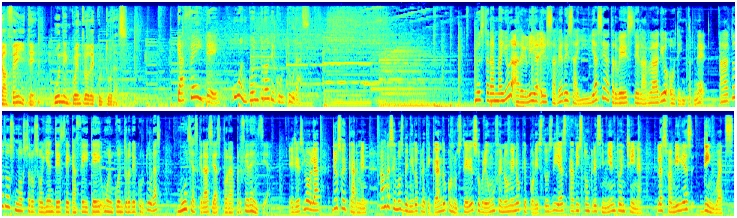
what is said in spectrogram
Café y té, un encuentro de culturas. Café y té, un encuentro de culturas. Nuestra mayor alegría es saberles ahí, ya sea a través de la radio o de internet. A todos nuestros oyentes de Café y Té, un encuentro de culturas, muchas gracias por la preferencia. Ella es Lola, yo soy Carmen. Ambas hemos venido platicando con ustedes sobre un fenómeno que por estos días ha visto un crecimiento en China, las familias Dingwats.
